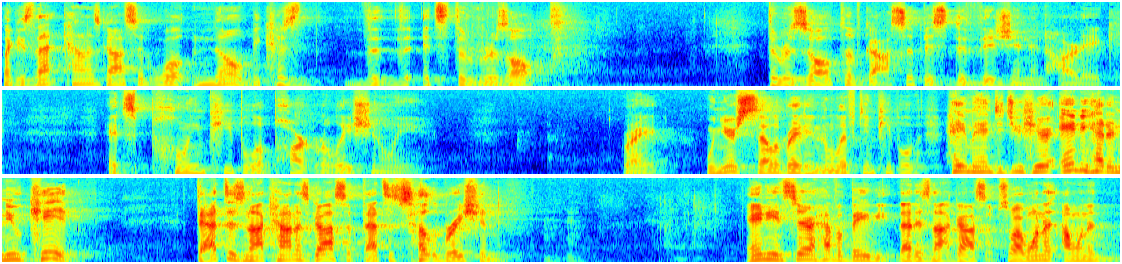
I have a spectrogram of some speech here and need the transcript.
Like, does that count as gossip? Well, no, because the, the, it's the result. The result of gossip is division and heartache. It's pulling people apart relationally. Right? When you're celebrating and lifting people, hey man, did you hear? Andy had a new kid. That does not count as gossip. That's a celebration. Andy and Sarah have a baby. That is not gossip. So I want to I want to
